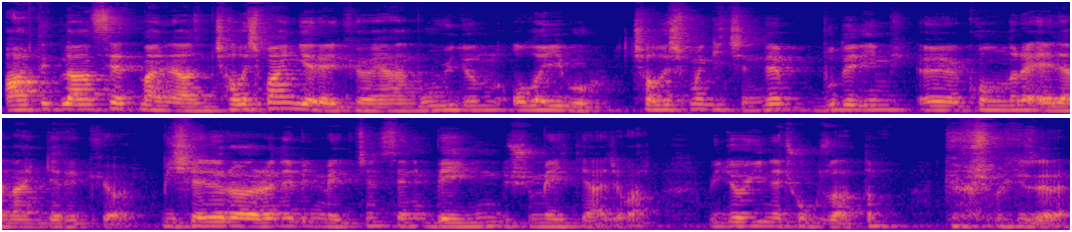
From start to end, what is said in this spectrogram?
artık lanse etmen lazım. Çalışman gerekiyor yani bu videonun olayı bu. Çalışmak için de bu dediğim e, konuları elemen gerekiyor. Bir şeyler öğrenebilmek için senin beyninin düşünme ihtiyacı var. Videoyu yine çok uzattım. Görüşmek üzere.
